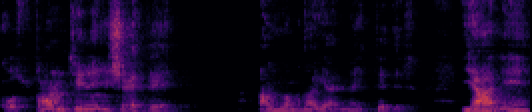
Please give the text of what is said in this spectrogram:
Konstantin'in şehri anlamına gelmektedir. Yani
